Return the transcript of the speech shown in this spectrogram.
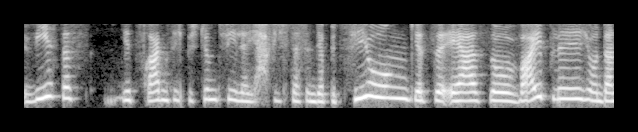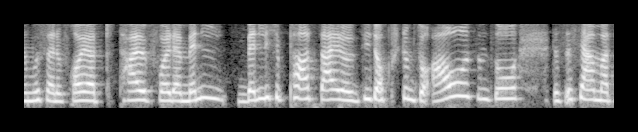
Wie ist das, jetzt fragen sich bestimmt viele, ja, wie ist das in der Beziehung? Jetzt eher so weiblich und dann muss seine Frau ja total voll der männliche Part sein und sieht auch bestimmt so aus und so. Das ist ja immer,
